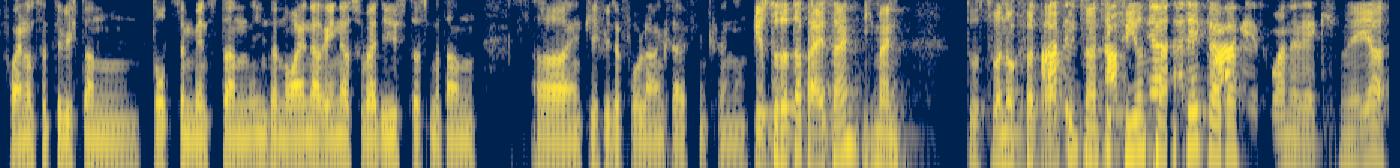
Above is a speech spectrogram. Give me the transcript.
freuen uns natürlich dann trotzdem, wenn es dann in der neuen Arena soweit ist, dass wir dann äh, endlich wieder voll angreifen können. Wirst du da dabei sein? Ich meine, Du hast zwar noch Vertrag bis 2024, eine Frage aber. vorneweg. Naja.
